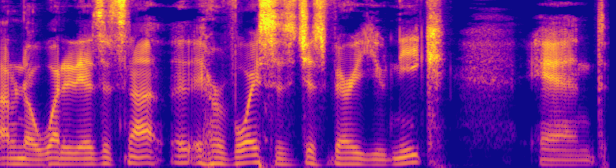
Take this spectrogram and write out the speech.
I don't know what it is. It's not her voice is just very unique and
